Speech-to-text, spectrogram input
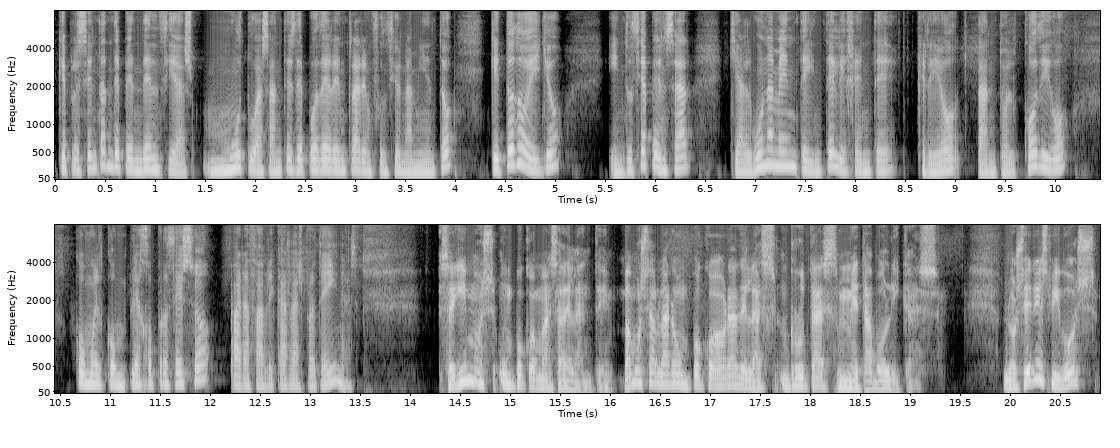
que presentan dependencias mutuas antes de poder entrar en funcionamiento, que todo ello induce a pensar que alguna mente inteligente creó tanto el código como el complejo proceso para fabricar las proteínas. Seguimos un poco más adelante. Vamos a hablar un poco ahora de las rutas metabólicas. Los seres vivos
